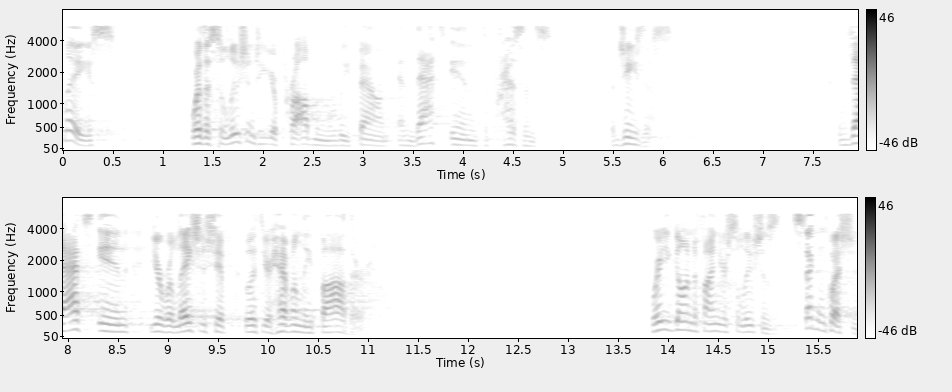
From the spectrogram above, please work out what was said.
place where the solution to your problem will be found, and that's in the presence of Jesus. That's in your relationship with your Heavenly Father. Where are you going to find your solutions? Second question.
